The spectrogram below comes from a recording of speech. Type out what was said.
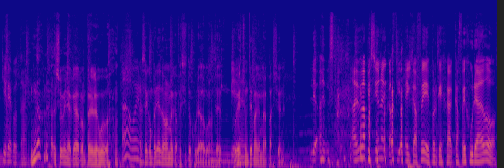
¿Qué quiere acotar? No, no, yo vine acá a romper los huevos. Ah, bueno. Hacer compañía a tomarme cafecito jurado con usted. Bien. Porque es un tema que me apasiona. A mí me apasiona el café, el café porque ja- café jurado.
